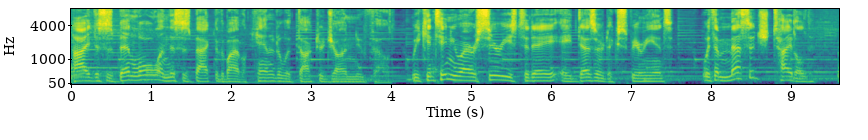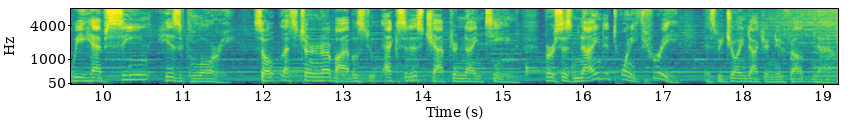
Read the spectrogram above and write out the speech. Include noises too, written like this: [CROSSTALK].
Hi, this is Ben Lowell, and this is Back to the Bible Canada with Dr. John Neufeld. We continue our series today, A Desert Experience, with a message titled, We Have Seen His Glory. So let's turn in our Bibles to Exodus chapter 19, verses 9 to 23, as we join Dr. Neufeld now.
